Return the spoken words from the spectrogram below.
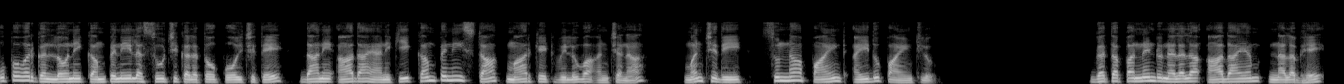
ఉపవర్గంలోని కంపెనీల సూచికలతో పోల్చితే దాని ఆదాయానికి కంపెనీ స్టాక్ మార్కెట్ విలువ అంచనా మంచిది సున్నా పాయింట్ ఐదు పాయింట్లు. గత పన్నెండు నెలల ఆదాయం నలభై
